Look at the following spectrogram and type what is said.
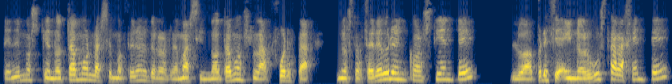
tenemos que notamos las emociones de los demás y notamos la fuerza. Nuestro cerebro inconsciente lo aprecia y nos gusta a la gente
